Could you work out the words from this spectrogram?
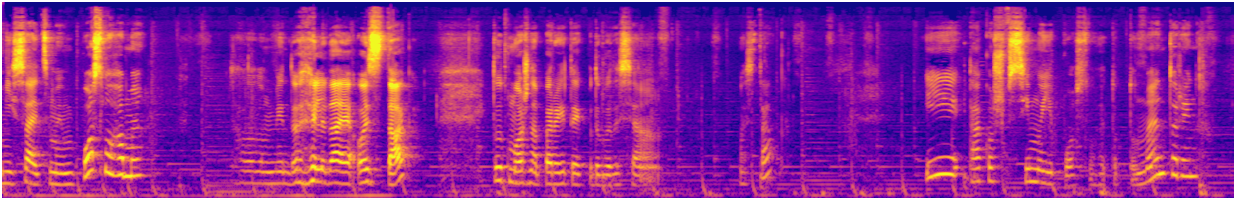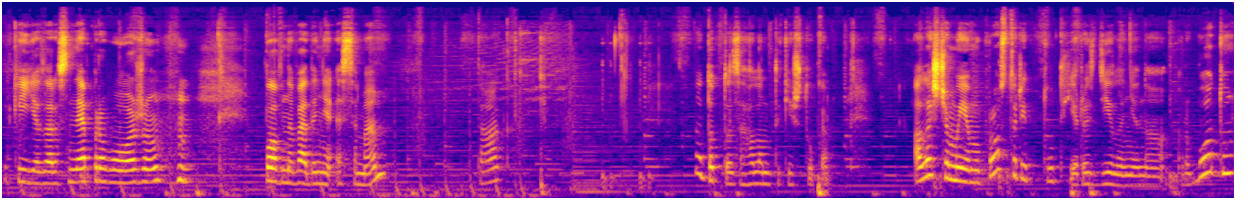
мій сайт з моїми послугами. Загалом він виглядає ось так. Тут можна перейти і подивитися ось так. І також всі мої послуги, тобто менторинг, який я зараз не провожу, повне ведення SMM. Так. Ну, тобто, загалом такі штуки. Але ще в моєму просторі тут є розділення на роботу.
